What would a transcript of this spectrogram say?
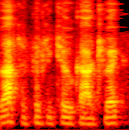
that's a 52 card trick.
